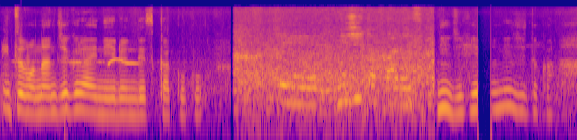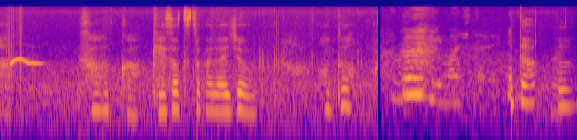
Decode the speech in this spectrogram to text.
い。いつも何時ぐらいにいるんですかここ、えー、2時とかです。2時？昼の2時とか。そうか警察とか大丈夫。本当、うん、いた、うん、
